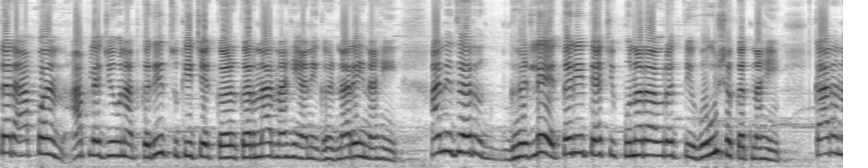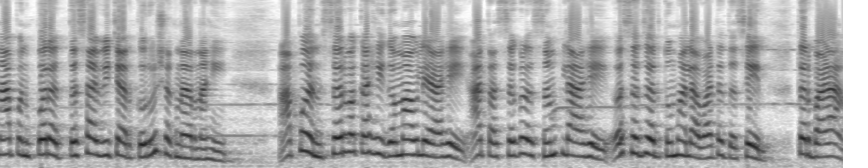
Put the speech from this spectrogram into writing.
तर आपण आपल्या जीवनात कधीच चुकीचे कर करणार नाही आणि घडणारही नाही. आणि जर घडले तरी त्याची पुनरावृत्ती होऊ शकत नाही. कारण आपण परत तसा विचार करू शकणार नाही. आपण सर्व काही गमावले आहे. आता सगळं संपलं आहे. असं जर तुम्हाला वाटत असेल तर बाळा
